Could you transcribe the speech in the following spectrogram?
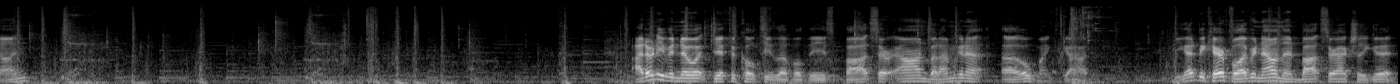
None? I don't even know what difficulty level these bots are on, but I'm gonna... Uh, oh my god. You gotta be careful. Every now and then bots are actually good.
